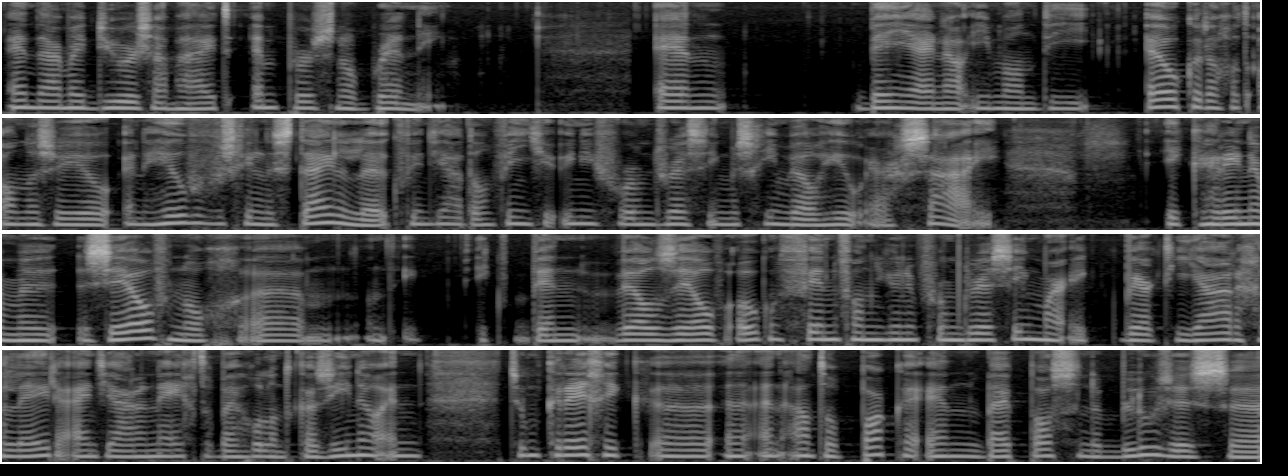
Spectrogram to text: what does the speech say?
en daarmee duurzaamheid en personal branding. En ben jij nou iemand die elke dag wat anders wil en heel veel verschillende stijlen leuk vindt, ja, dan vind je uniform dressing misschien wel heel erg saai. Ik herinner mezelf nog, um, want ik, ik ben wel zelf ook een fan van uniform dressing, maar ik werkte jaren geleden, eind jaren 90, bij Holland Casino. En toen kreeg ik uh, een, aantal pakken en bijpassende blouses uh,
